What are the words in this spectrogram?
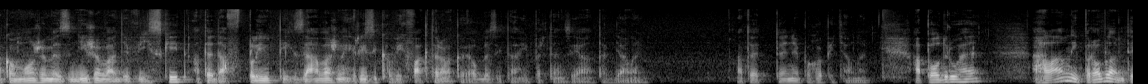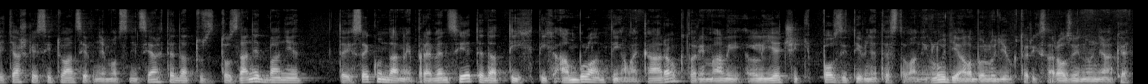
ako môžeme znižovať výskyt a teda vplyv tých závažných rizikových faktorov, ako je obezita, hypertenzia a tak ďalej. A to je, to je nepochopiteľné. A po druhé, hlavný problém tej ťažkej situácie v nemocniciach, teda to, to zanedbanie tej sekundárnej prevencie, teda tých, tých ambulantných lekárov, ktorí mali liečiť pozitívne testovaných ľudí alebo ľudí, u ktorých sa rozvinú nejaké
